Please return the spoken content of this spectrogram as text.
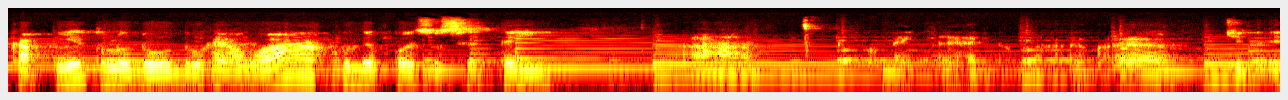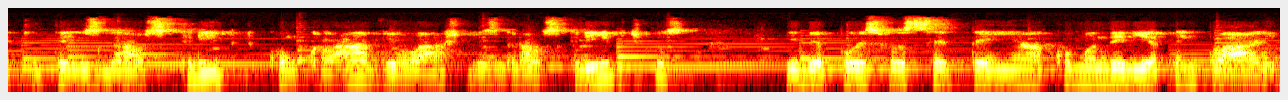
capítulo do, do Real Arco, depois você tem a como é, é, que, que, tem os graus crípticos, conclave, eu acho, dos graus crípticos, e depois você tem a comanderia templária.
